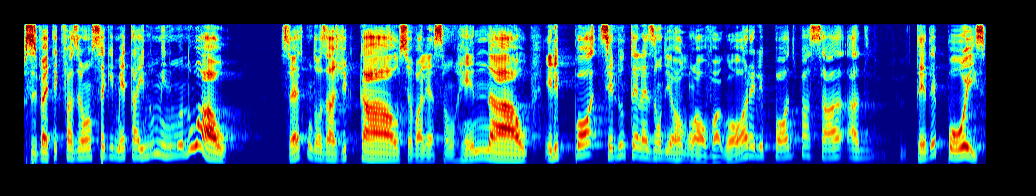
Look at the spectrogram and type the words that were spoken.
Você vai ter que fazer um segmento aí no mínimo anual. Certo? Com dosagem de cálcio, avaliação renal. Ele pode, se ele não tem lesão de órgão-alvo agora, ele pode passar a ter depois.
